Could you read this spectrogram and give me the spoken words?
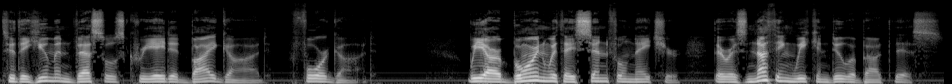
to the human vessels created by God for God. We are born with a sinful nature. There is nothing we can do about this.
